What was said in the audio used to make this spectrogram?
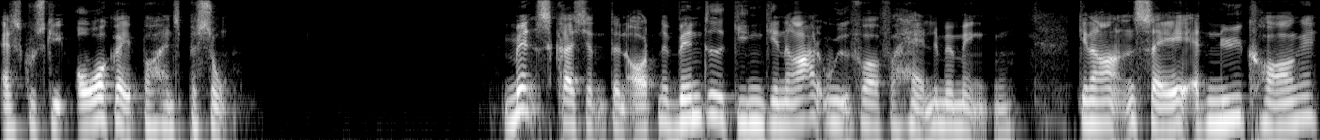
at der skulle ske overgreb på hans person. Mens Christian den 8. ventede, gik en general ud for at forhandle med mængden. Generalen sagde, at den nye konge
